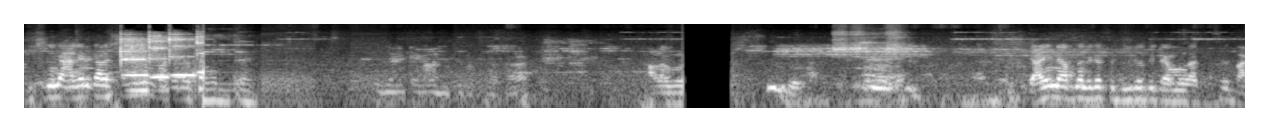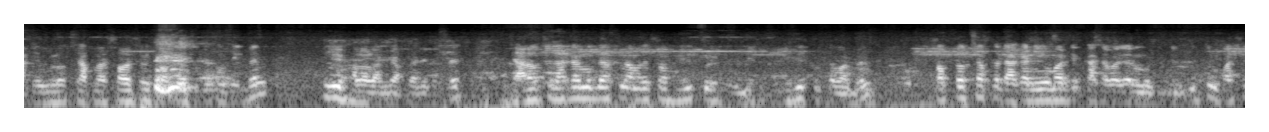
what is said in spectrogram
কিছুদিন আগের কালেকশন জানি না আপনাদের কাছে ভিডিওটি কেমন লাগছে বাট এগুলো হচ্ছে আপনার সরাসরি এসে দেখবেন। খুবই ভালো লাগবে আপনাদের কাছে। যারা হচ্ছে ঢাকার মধ্যে আসলে আমাদের সব ভিজিট করে ভিজিট করতে পারবেন। সবটা হচ্ছে আপনার ঢাকা নিউ মার্কেট, কাঁচাবাজার মসজিদের উত্তর পাশে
